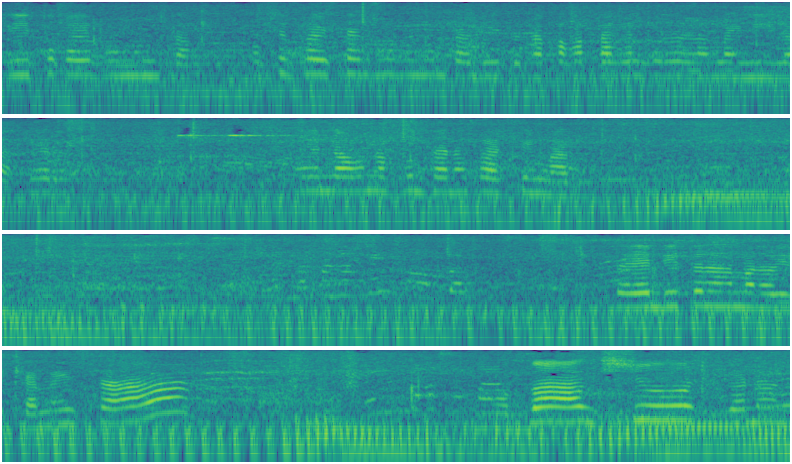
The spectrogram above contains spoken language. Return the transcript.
dito kayo pumunta. Kasi first time pumunta dito, napakatagal ko na ng Maynila, pero ngayon ako napunta ng Cartimar. So yan, dito na naman ulit kami sa mga bag, shoes, ganun.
